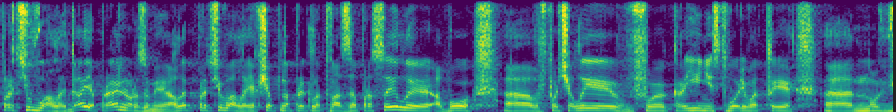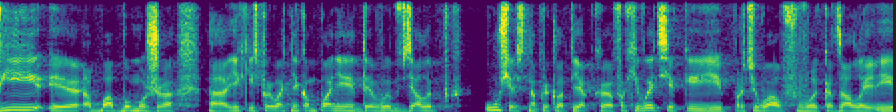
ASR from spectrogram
працювали, да? я правильно розумію? Але б працювали, якщо б, наприклад, вас запросили або е, почали в країні створювати е, нові, е, або, або може е, якісь приватні компанії, де ви взяли б. Участь, наприклад, як фахівець, який працював, ви казали, і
